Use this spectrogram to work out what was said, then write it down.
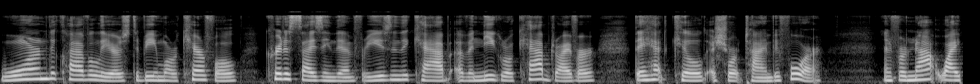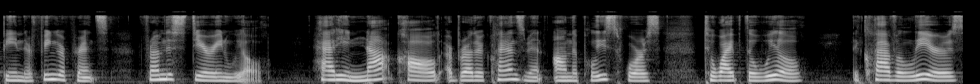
warned the Cavaliers to be more careful, criticizing them for using the cab of a Negro cab driver they had killed a short time before, and for not wiping their fingerprints from the steering wheel. Had he not called a brother Klansman on the police force to wipe the wheel, the Cavaliers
